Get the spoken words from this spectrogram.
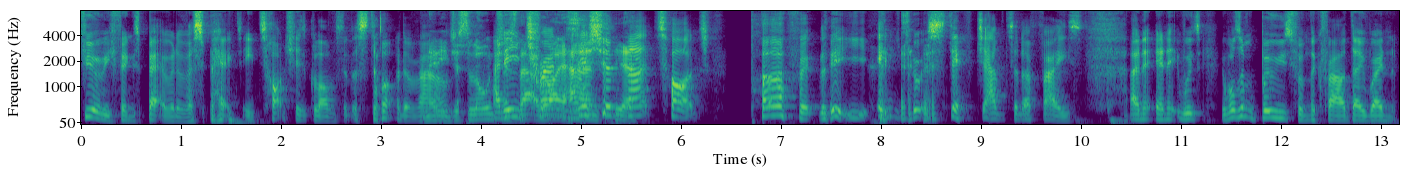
Fury thinks better of the respect. He touches gloves at the start of the round. then he just launches and he that right hand. And he transitioned Yeah. that touch perfectly into a stiff jab to the face. And and it was it wasn't booze from the crowd. They went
